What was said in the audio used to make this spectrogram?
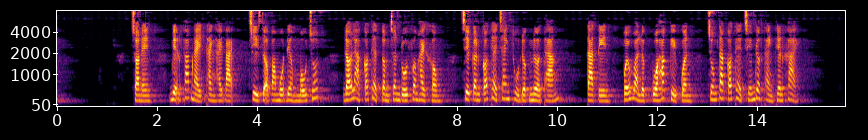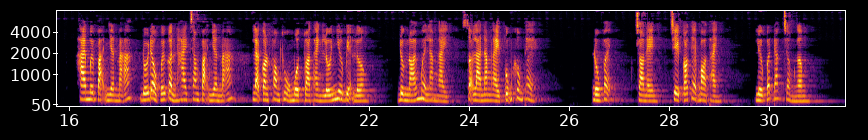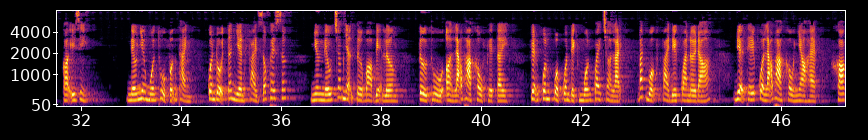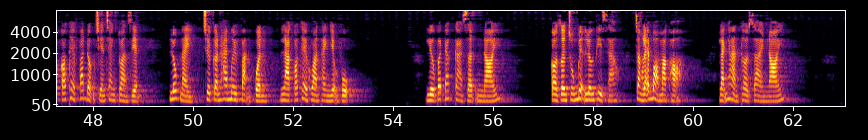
Cho nên, biện pháp này thành hay bại chỉ dựa vào một điểm mấu chốt, đó là có thể cầm chân đối phương hay không. Chỉ cần có thể tranh thủ được nửa tháng. Ta tin, với hỏa lực của Hắc Kỳ quân, chúng ta có thể chiếm được thành Thiên Khải. 20 vạn nhân mã đối đầu với gần 200 vạn nhân mã, lại còn phòng thủ một tòa thành lớn như Biện Lương. Đừng nói 15 ngày, sợ là 5 ngày cũng không thể. Đúng vậy, cho nên chỉ có thể bỏ thành. Liêu bất đắc trầm ngâm. Có ý gì? Nếu như muốn thủ vững thành, quân đội tất nhiên phải dốc hết sức. Nhưng nếu chấp nhận từ bỏ biện lương, tử thủ ở lão hòa khẩu phía Tây, viện quân của quân địch muốn quay trở lại, bắt buộc phải đi qua nơi đó. Địa thế của lão hòa khẩu nhỏ hẹp, khó có thể phát động chiến tranh toàn diện. Lúc này, chưa cần 20 vạn quân là có thể hoàn thành nhiệm vụ. Lưu Bất Đắc cả giận nói Còn dân chúng biện lương thì sao? Chẳng lẽ bỏ mặc họ? Lãnh Hàn thở dài nói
